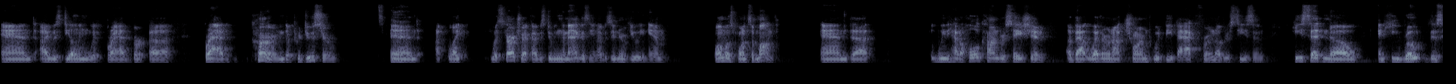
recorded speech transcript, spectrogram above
and I was dealing with Brad uh, Brad Kern, the producer, and uh, like with Star Trek, I was doing the magazine. I was interviewing him almost once a month, and uh, we had a whole conversation about whether or not Charmed would be back for another season. He said no, and he wrote this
